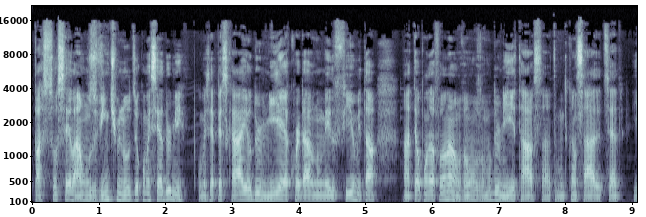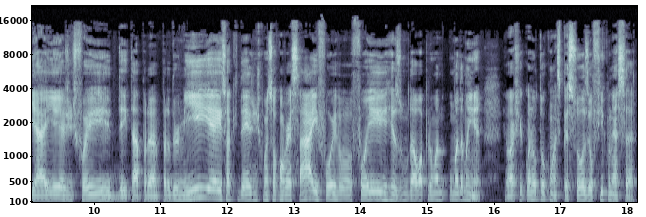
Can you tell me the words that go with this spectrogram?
passou, sei lá, uns 20 minutos eu comecei a dormir. Comecei a pescar e eu dormia e acordava no meio do filme e tal. Até o ponto ela falou: não, vamos, vamos dormir e tal, tá, tá muito cansado, etc. E aí a gente foi deitar para dormir, e aí só que daí a gente começou a conversar e foi, foi resumo da ópera uma, uma da manhã. Eu acho que quando eu tô com as pessoas, eu fico nessa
